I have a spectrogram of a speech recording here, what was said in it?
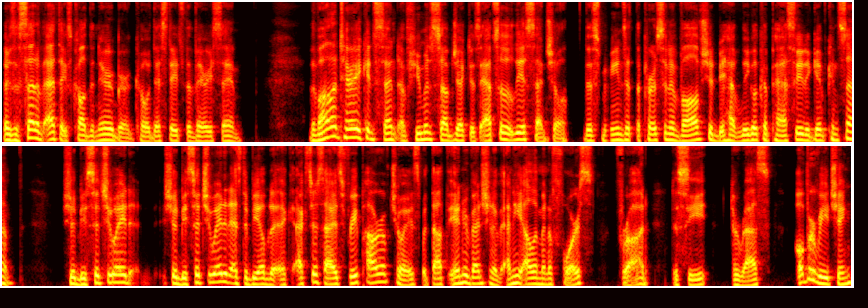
There's a set of ethics called the Nuremberg Code that states the very same. The voluntary consent of human subject is absolutely essential. This means that the person involved should be, have legal capacity to give consent, should be situated should be situated as to be able to exercise free power of choice without the intervention of any element of force, fraud, deceit, duress, overreaching,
